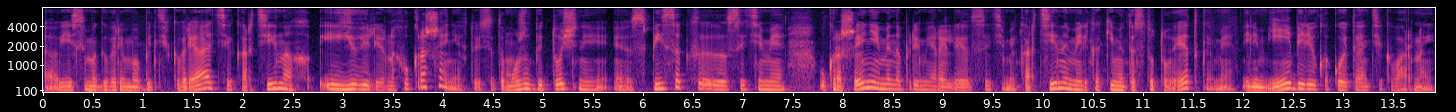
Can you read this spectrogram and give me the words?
э, если мы говорим об антиквариате, картинах и ювелирных украшениях. То есть это может быть точный э, список э, с этими украшениями, например, или с этими картинами, или какими-то статуэтками, или мебелью какой-то антикварной,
